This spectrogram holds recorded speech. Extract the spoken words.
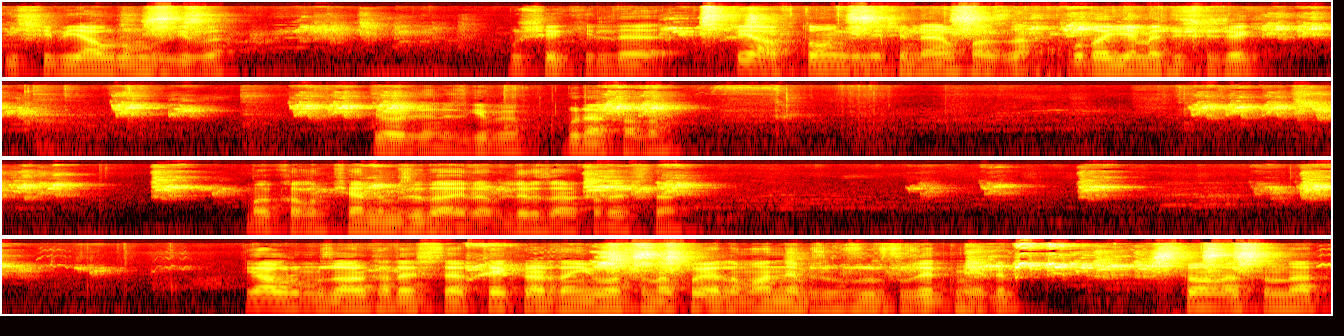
dişi bir yavrumuz gibi. Bu şekilde bir hafta 10 gün içinde en fazla bu da yeme düşecek. Gördüğünüz gibi bırakalım. Bakalım kendimizi de ayırabiliriz arkadaşlar. Yavrumuzu arkadaşlar tekrardan yuvasına koyalım. Annemizi huzursuz etmeyelim. Sonrasında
